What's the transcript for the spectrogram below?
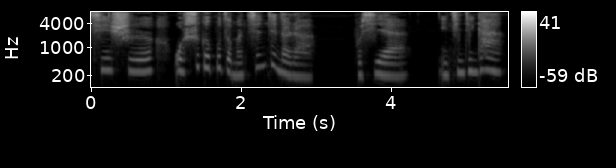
其实我是个不怎么亲近的人，不信你亲亲看。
